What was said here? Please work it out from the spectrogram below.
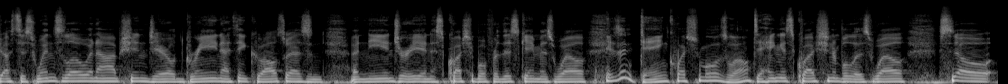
Justice Winslow an option? Gerald Green, I think, who also has an, a knee injury and is questionable for this game as well. Isn't Deng questionable as well? Deng is questionable as well. So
